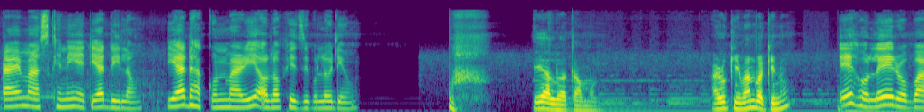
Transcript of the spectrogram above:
প্ৰায় মাছখিনি এতিয়া দি লওঁ। এতিয়া ঢাকোন মাৰি অলপ সিজিবলৈ দিওঁ। এই আলোৱা তামোল। আৰু কিমান বাকীনো? এই হ'লেই ৰ'বা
